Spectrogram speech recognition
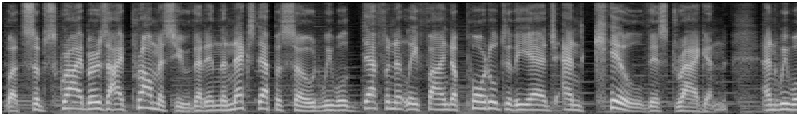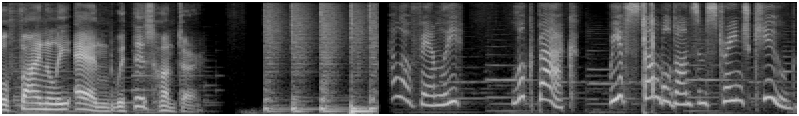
But subscribers, I promise you that in the next episode, we will definitely find a portal to the edge and kill this dragon. And we will finally end with this hunter. Hello, family. Look back. We have stumbled on some strange cube.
